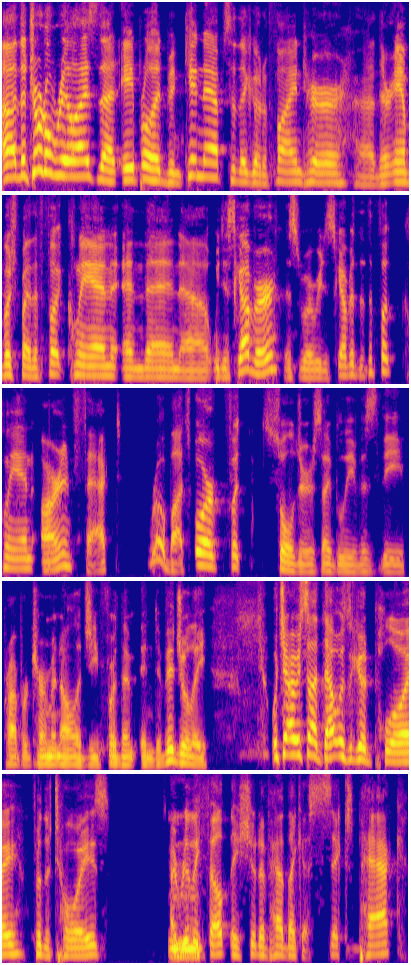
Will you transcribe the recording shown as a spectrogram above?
Uh, the turtle realized that April had been kidnapped, so they go to find her. Uh, they're ambushed by the Foot Clan, and then uh, we discover this is where we discover that the Foot Clan are, in fact, robots or foot soldiers, I believe is the proper terminology for them individually, which I always thought that was a good ploy for the toys. Mm-hmm. I really mm-hmm. felt they should have had like a six pack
